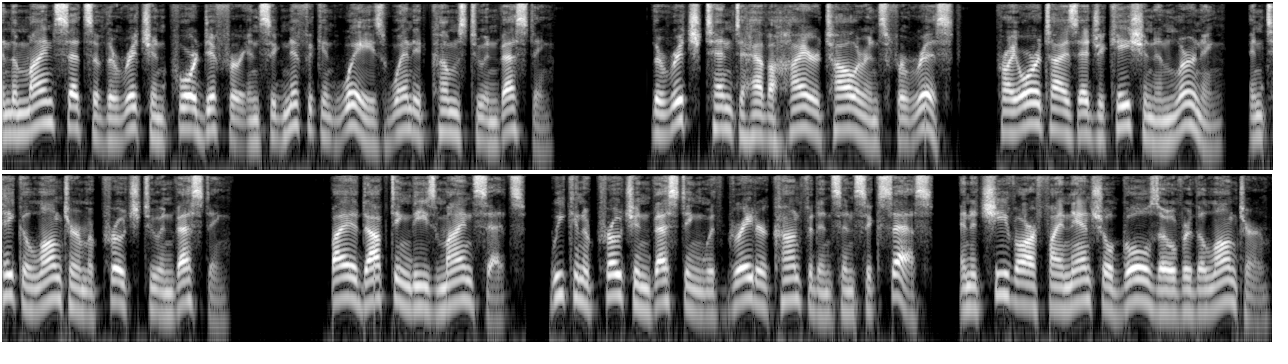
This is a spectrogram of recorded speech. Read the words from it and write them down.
and the mindsets of the rich and poor differ in significant ways when it comes to investing. The rich tend to have a higher tolerance for risk, prioritize education and learning, and take a long term approach to investing. By adopting these mindsets, we can approach investing with greater confidence and success, and achieve our financial goals over the long term.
